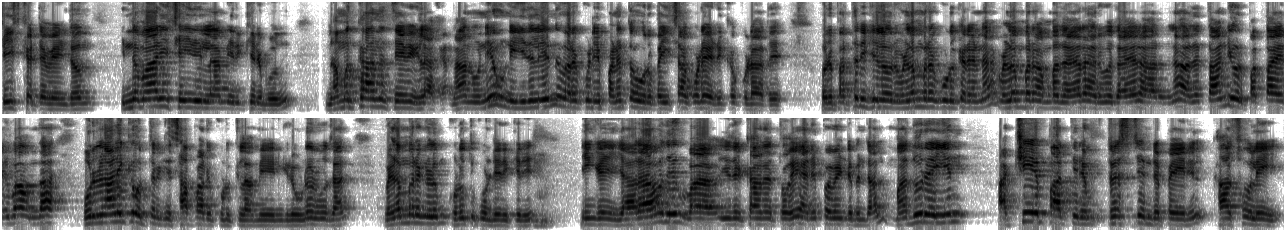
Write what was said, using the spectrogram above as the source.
ஃபீஸ் கட்ட வேண்டும். இந்த மாதிரி செய்தி இல்லாமல் இருக்கிற போது நமக்கான தேவைகளாக நான் ஒன்னே ஒன்று இதுலேருந்து வரக்கூடிய பணத்தை ஒரு பைசா கூட எடுக்கக்கூடாது. ஒரு பத்திரிக்கையில் ஒரு விளம்பரம் கொடுக்குறேன்னா விளம்பரம் ஐம்பதாயிரம் அறுபதாயிரம் ஆகுதுன்னா அதை தாண்டி ஒரு பத்தாயிரம் ரூபாய் வந்தால் ஒரு நாளைக்கு ஒருத்தருக்கு சாப்பாடு கொடுக்கலாமே என்கிற உணர்வு தான் விளம்பரங்களும் கொடுத்து கொண்டிருக்கிறேன். நீங்கள் யாராவது வ- இதற்கான தொகை அனுப்ப வேண்டும் என்றால் மதுரையின் அக்ஷய பாத்திரம் ட்ரஸ்ட் என்ற பெயரில் காசோலை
